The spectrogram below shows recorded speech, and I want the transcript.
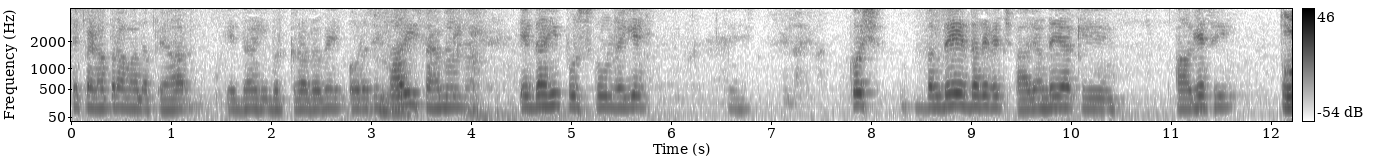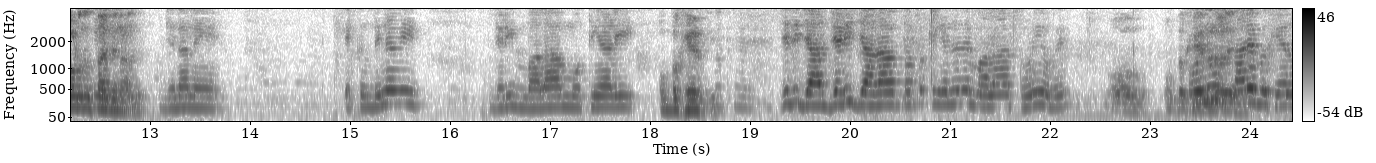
ਤੇ ਭੈਣਾਂ ਭਰਾਵਾਂ ਦਾ ਪਿਆਰ ਇਦਾਂ ਹੀ ਬਰਕਰਾਰ ਰਵੇ ਔਰ ਅਸੀਂ ਸਾਰੀ ਫੈਮਿਲੀ ਇਦਾਂ ਹੀ ਪੁਰਸਕੂਨ ਰਹੀਏ। ਤੇ ਕੁਝ ਬੰਦੇ ਇਦਾਂ ਦੇ ਵਿੱਚ ਆ ਜਾਂਦੇ ਆ ਕਿ ਆ ਗਏ ਸੀ। ਤੋੜ ਦਿੱਤਾ ਜਿਨ੍ਹਾਂ ਨੇ। ਜਿਨ੍ਹਾਂ ਨੇ ਇੱਕ ਹੁੰਦੀ ਨਾ ਵੀ ਜਿਹੜੀ ਮਾਲਾ ਮੋਤੀਆਂ ਵਾਲੀ ਉਹ ਬਖੇਰਤੀ ਜਿਹਦੀ ਜ਼ਿਆ- ਜਿਹੜੀ ਜ਼ਿਆਦਾ ਪਾਪਾ ਕੀ ਕਹਿੰਦੇ ਨੇ ਮਾਲਾ ਸੋਹਣੀ ਹੋਵੇ ਉਹ ਉਹ ਬਖੇਰਨ ਉਹਨੂੰ ਸਾਰੇ ਬਖੇਰ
